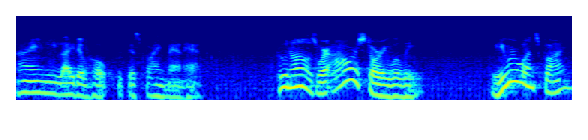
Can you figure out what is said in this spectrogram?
tiny light of hope that this blind man had. Who knows where our story will lead? We were once blind,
